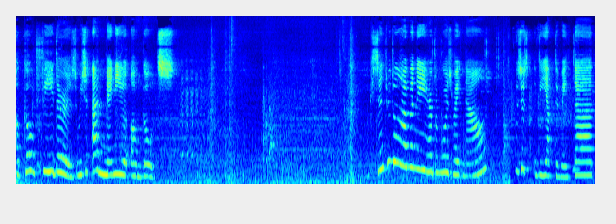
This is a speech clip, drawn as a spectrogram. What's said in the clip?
A goat feeders. We should add many of goats. Since we don't have any herbivores right now, let's just deactivate that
